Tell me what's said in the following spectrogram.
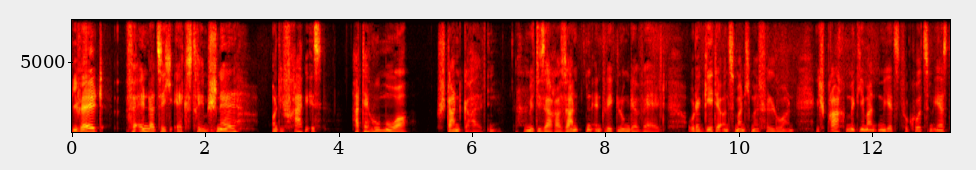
Die Welt verändert sich extrem schnell. Und die Frage ist, hat der Humor standgehalten mit dieser rasanten Entwicklung der Welt? Oder geht er uns manchmal verloren? Ich sprach mit jemandem jetzt vor kurzem erst,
